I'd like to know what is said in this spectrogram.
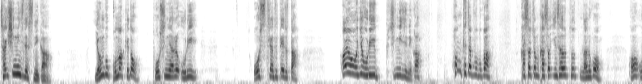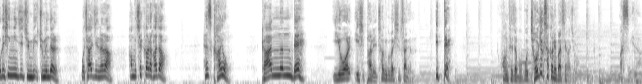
자기 식민지 됐으니까. 영국 고맙게도 보스니아를 우리 오스트리아한테 떼줬다. 아유, 이제 우리 식민지니까 황태자 부부가 가서 좀 가서 인사도 나누고, 어, 우리 식민지 주민, 주민들 뭐 잘 지내나 한번 체크하러 가자. 해서 가요. 갔는데 2월 28일 1914년 이때 황태자 부부 저격 사건이 발생하죠. 맞습니다.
